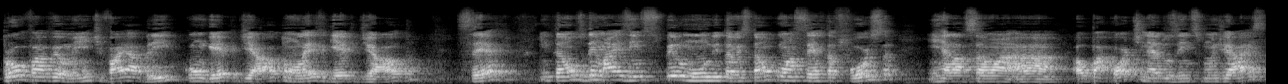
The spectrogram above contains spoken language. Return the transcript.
provavelmente vai abrir com um gap de alta, um leve gap de alta, certo? Então os demais índices pelo mundo então estão com uma certa força em relação a, a, ao pacote né, dos índices mundiais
